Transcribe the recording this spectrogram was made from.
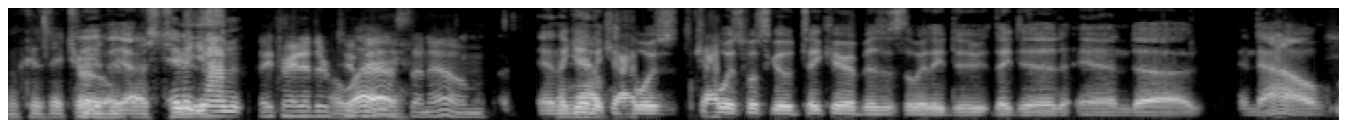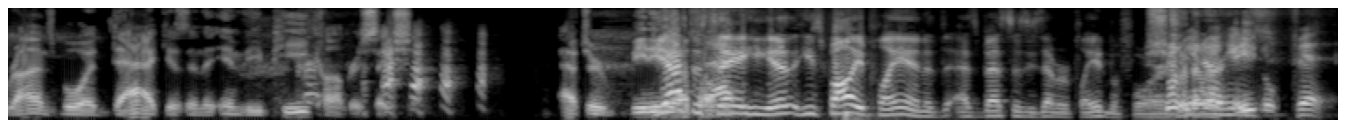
because they traded So, their Yeah. best And two. again, They traded their two Away. best. I know. And And again, the now- Cowboys, the Cowboys supposed to go take care of business the way they do, they did, and uh, and now Ryan's boy Dak is in the MVP conversation after beating You have to say he is. He's probably playing as- as best as he's ever played before. Sure. you they're know he's eight- fit.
